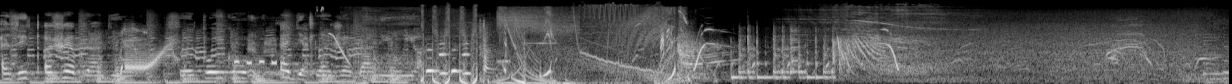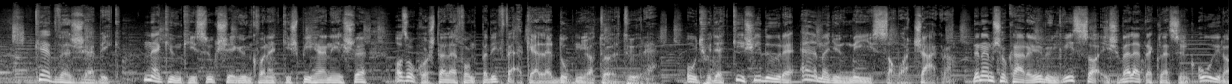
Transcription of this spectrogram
Ez itt a Zsebrádió. A Földbolygó egyetlen Zsebrádiója. Kedves zsebik! Nekünk is szükségünk van egy kis pihenésre, az okos telefont pedig fel kellett dugni a töltőre. Úgyhogy egy kis időre elmegyünk mi is szabadságra. De nem sokára jövünk vissza, és veletek leszünk újra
